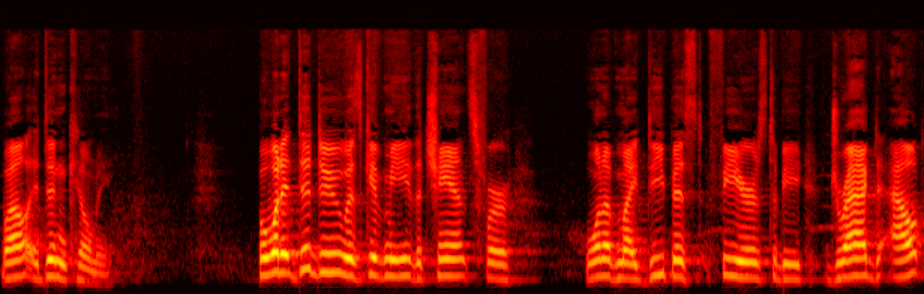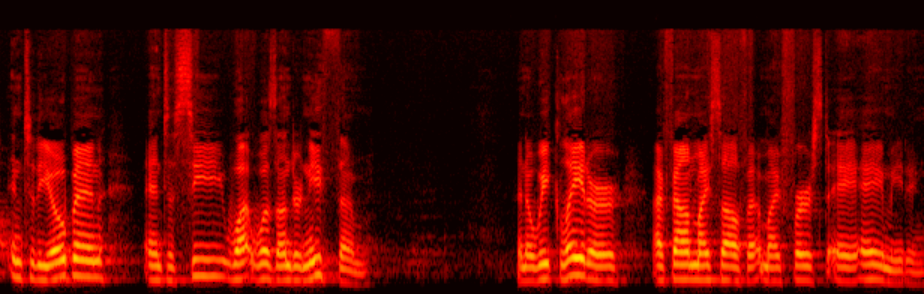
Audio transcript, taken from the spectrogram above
Well, it didn't kill me. But what it did do was give me the chance for one of my deepest fears to be dragged out into the open and to see what was underneath them. And a week later, I found myself at my first AA meeting.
